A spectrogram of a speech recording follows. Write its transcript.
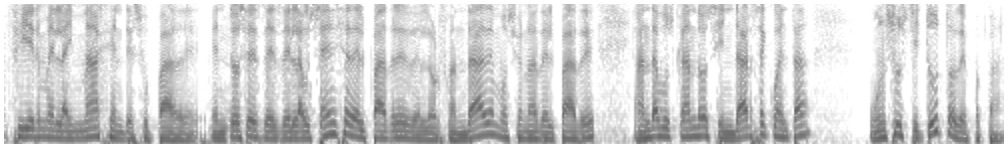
firme la imagen de su padre. Entonces, desde la ausencia del padre, de la orfandad emocional del padre, anda buscando, sin darse cuenta, un sustituto de papá.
